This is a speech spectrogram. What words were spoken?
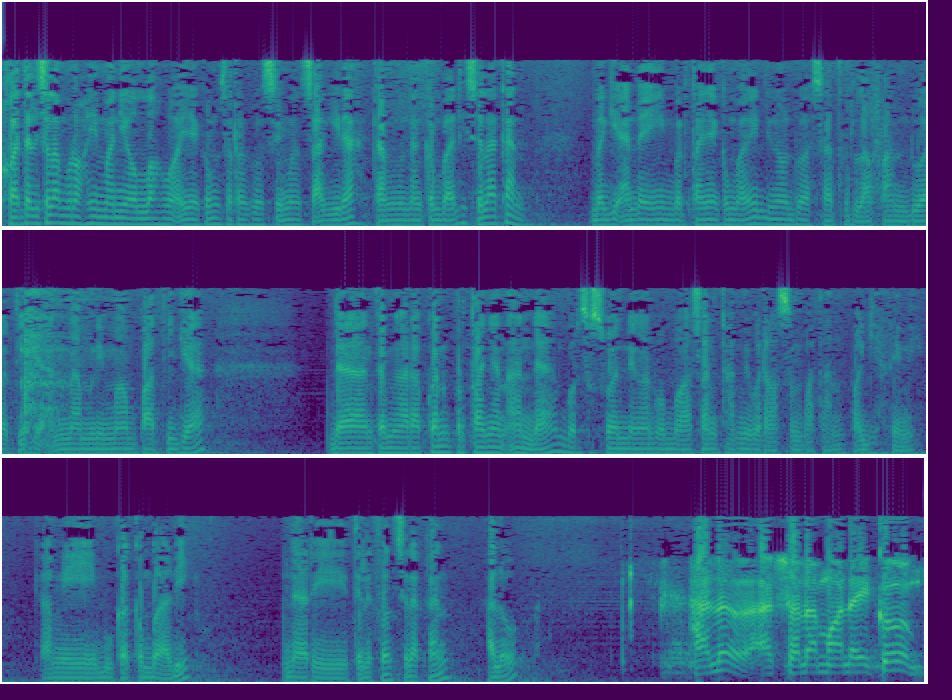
Ikhwatal Islam rahimani Allah wa ayyakum Saraku siman Kami undang kembali silakan Bagi anda yang ingin bertanya kembali di 0218236543 Dan kami harapkan pertanyaan anda Bersesuaian dengan pembahasan kami pada kesempatan pagi hari ini Kami buka kembali Dari telepon silakan Halo Halo, Assalamualaikum.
